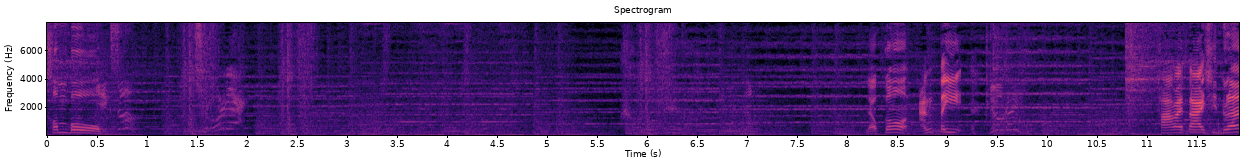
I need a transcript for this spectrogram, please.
คอมโบแล้วก็อันติ พาไปตายชินระ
